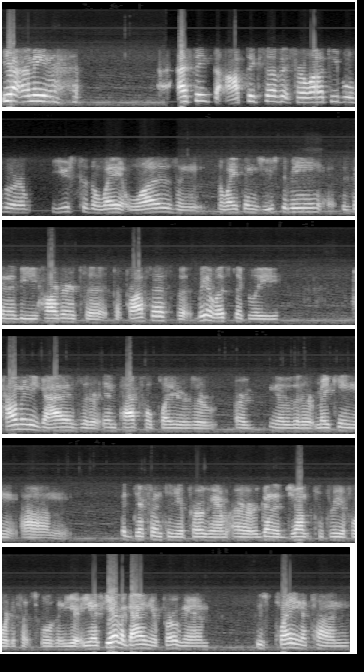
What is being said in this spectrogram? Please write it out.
Yeah, I mean, I think the optics of it for a lot of people who are used to the way it was and the way things used to be is going to be harder to, to process. But realistically, how many guys that are impactful players are are you know that are making um, a difference in your program are going to jump to three or four different schools in a year. You know, if you have a guy in your program who's playing a ton,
